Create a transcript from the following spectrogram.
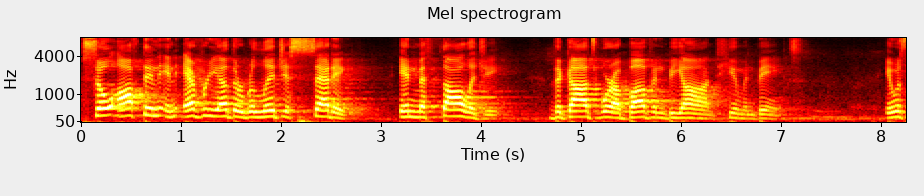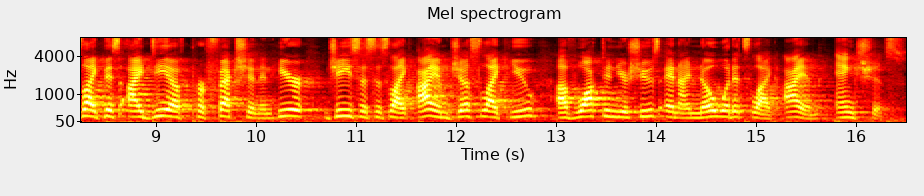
So often in every other religious setting, in mythology, the gods were above and beyond human beings. It was like this idea of perfection. And here Jesus is like, I am just like you. I've walked in your shoes and I know what it's like. I am anxious.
